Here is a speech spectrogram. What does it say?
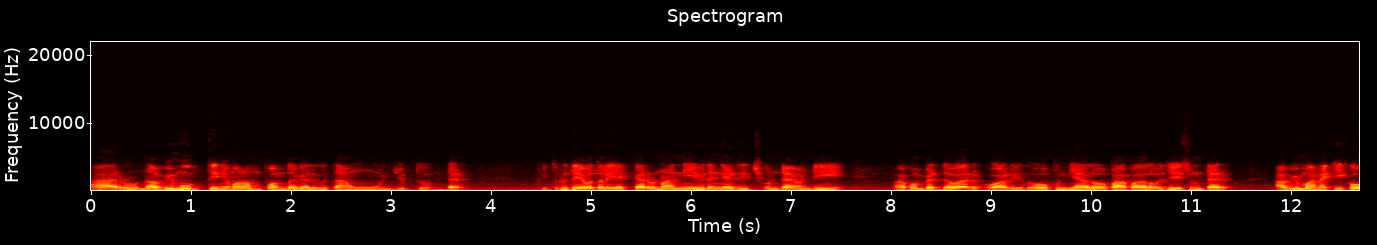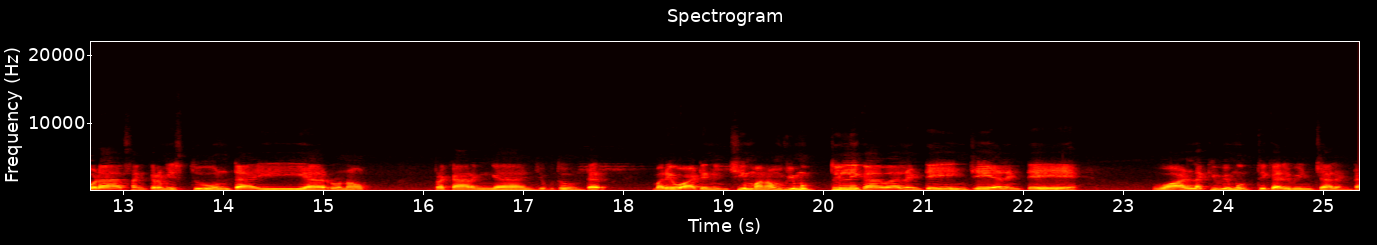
ఆ రుణ విముక్తిని మనం పొందగలుగుతాము అని చెప్తూ ఉంటారు. పితృదేవతల యొక్క రుణాన్ని ఏ విధంగా తీర్చుకుంటామండి? పాపం పెద్దవారు వారు ఏదో పుణ్యాలో పాపాలో చేసి ఉంటారు. అవి మనకి కూడా సంక్రమిస్తూ ఉంటాయి. ఆ రుణం ప్రకారంగా అని చెబుతూ ఉంటారు. మరి వాటి నుంచి మనం విముక్తుల్ని కావాలంటే ఏం చేయాలంటే వాళ్ళకి విముక్తి కల్పించాలంట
